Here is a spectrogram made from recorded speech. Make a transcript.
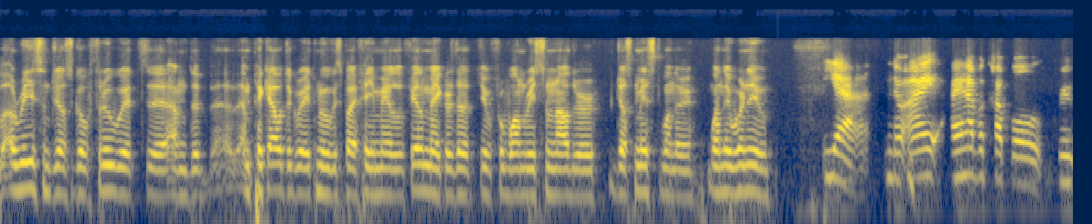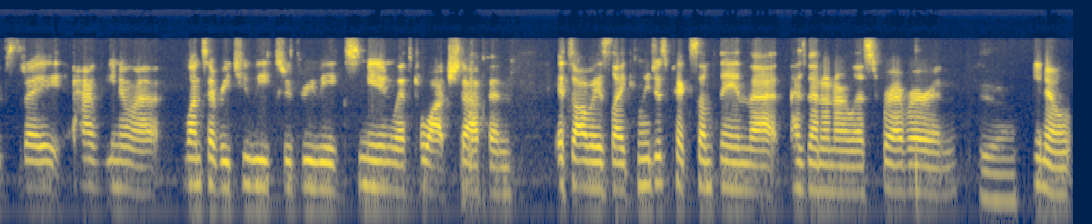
a reason to just go through it uh, and uh, and pick out the great movies by female filmmakers that you, for one reason or another, just missed when they when they were new. Yeah, no, I I have a couple groups that I have, you know, uh, once every two weeks or three weeks meeting with to watch stuff, and it's always like, can we just pick something that has been on our list forever, and Yeah. you know,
